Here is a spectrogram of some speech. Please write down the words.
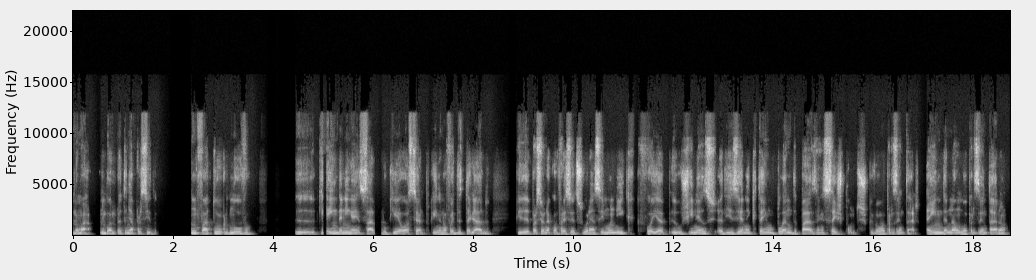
Não há, embora tenha aparecido um fator novo, eh, que ainda ninguém sabe o que é ao certo, porque ainda não foi detalhado, que apareceu na Conferência de Segurança em Munique, que foi a, os chineses a dizerem que têm um plano de paz em seis pontos que vão apresentar. Ainda não o apresentaram.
